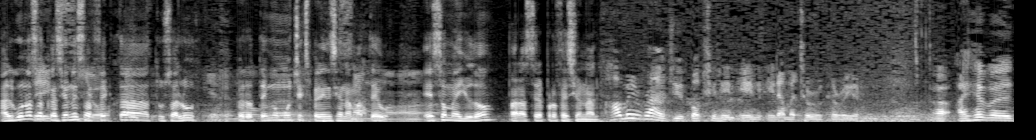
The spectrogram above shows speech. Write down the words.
Algunas ocasiones your afecta a health. tu salud, pero tengo mucha experiencia en some, amateur. uh, Eso me ayudó para ser profesional. How many rounds you boxing in, in, in amateur career? Uh, I have a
